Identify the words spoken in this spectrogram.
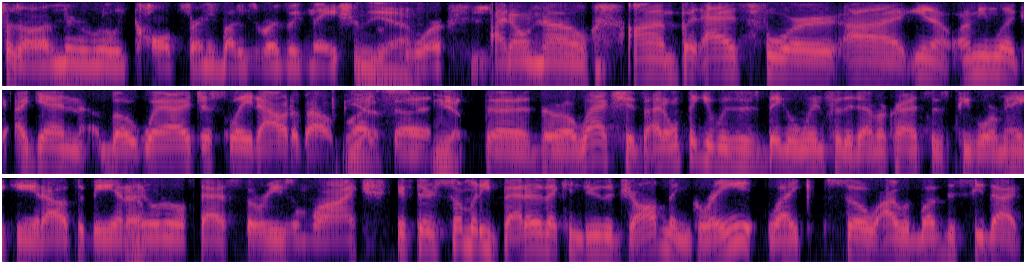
first of all, I've never really called for anybody's resignation yeah. before. I don't know. Um, but as for, uh, you know, I mean, look again, the way I just laid out about like yes. the, yep. the the elections, I don't think it was as big a win for the Democrats as people are making it out to be, and yep. I don't know if that's the reason why. If there's somebody better that can do the job then great. Like, so I would love to see that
